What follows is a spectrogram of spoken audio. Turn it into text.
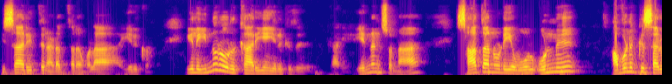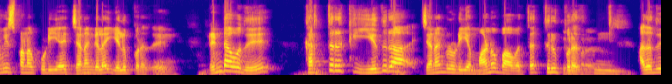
விசாரித்து நடத்துறவங்களா இருக்கணும். இதுல இன்னொரு ஒரு காரியம் இருக்குது காரியம் என்னன்னு சொன்னா சாத்தானுடைய ஒண்ணு அவனுக்கு சர்வீஸ் பண்ணக்கூடிய ஜனங்களை எழுப்புறது. ரெண்டாவது கர்த்தருக்கு எதிரா ஜனங்களுடைய மனோபாவத்தை திருப்புறது. அதாவது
